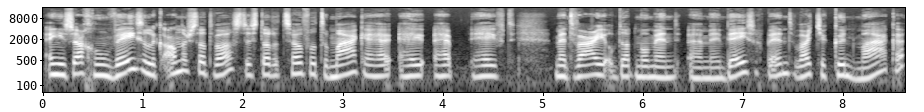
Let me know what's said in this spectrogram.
En je zag hoe wezenlijk anders dat was. Dus dat het zoveel te maken heeft met waar je op dat moment mee bezig bent, wat je kunt maken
